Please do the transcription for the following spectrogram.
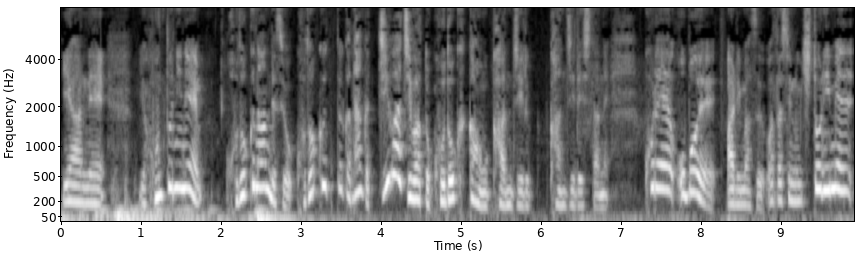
いやね、いや本当にね、孤独なんですよ。孤独っていうかなんかじわじわと孤独感を感じる感じでしたね。これ覚えあります？私の一人目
